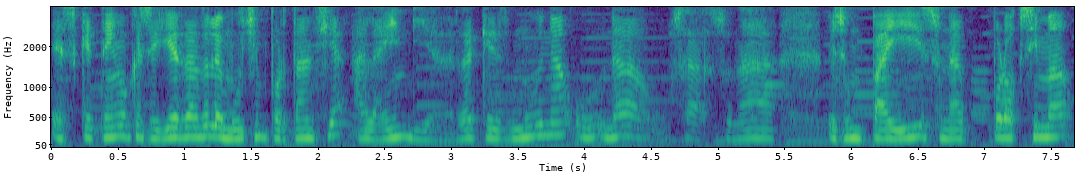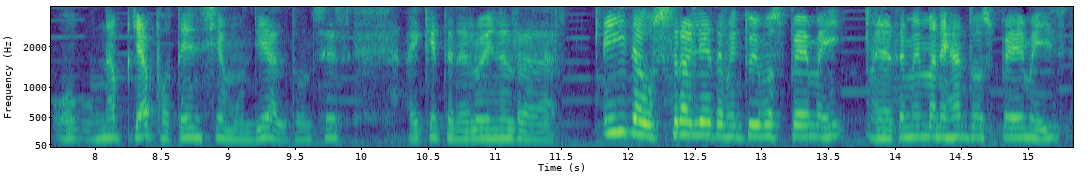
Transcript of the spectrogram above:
es que tengo que seguir dándole mucha importancia a la India verdad que es muy una, una o sea es es un país una próxima o una ya potencia mundial. Entonces hay que tenerlo en el radar y de Australia también tuvimos PMI, allá también manejan dos PMIs,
